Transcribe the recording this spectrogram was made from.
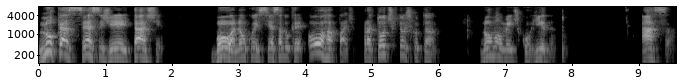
Lucas SG Itachi. Boa, não conhecia essa do creme. Ô, oh, rapaz, para todos que estão escutando, normalmente corrida, assa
